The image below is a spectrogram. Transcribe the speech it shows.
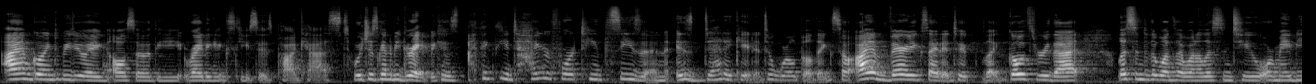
I am going to be doing also the Writing Excuses podcast, which is going to be great because I think the entire 14th season is dedicated to world building. So I am very excited to like go through that, listen to the ones I want to listen to, or maybe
